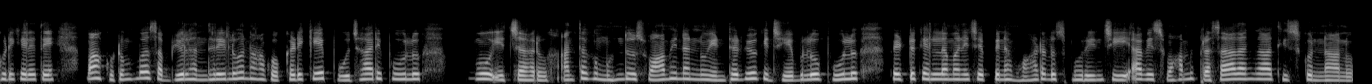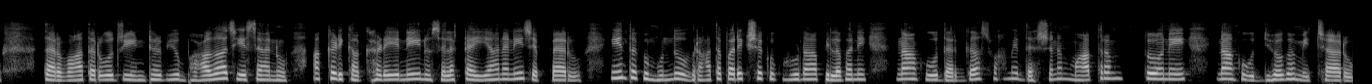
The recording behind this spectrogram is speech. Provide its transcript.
గుడికెళితే మా కుటుంబ సభ్యులందరిలో నాకొక్కడికే పూజారి పూలు ఇచ్చారు. అంతకు ముందు స్వామి నన్ను ఇంటర్వ్యూకి జేబులో పూలు పెట్టుకెళ్ళమని చెప్పిన మాటలు స్మరించి అవి స్వామి ప్రసాదంగా తీసుకున్నాను. తర్వాత రోజు ఇంటర్వ్యూ బాగా చేశాను. అక్కడికక్కడే నేను సెలెక్ట్ అయ్యానని చెప్పారు. ఇంతకు ముందు వ్రాత పరీక్షకు కూడా పిలవని నాకు దర్గా స్వామి దర్శనం మాత్రంతోనే నాకు ఉద్యోగం ఇచ్చారు.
